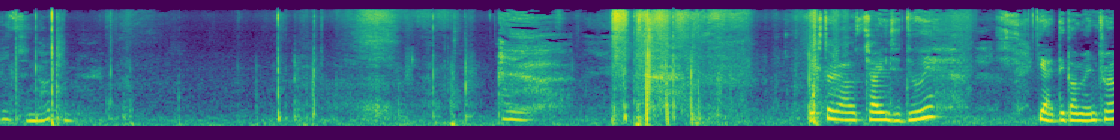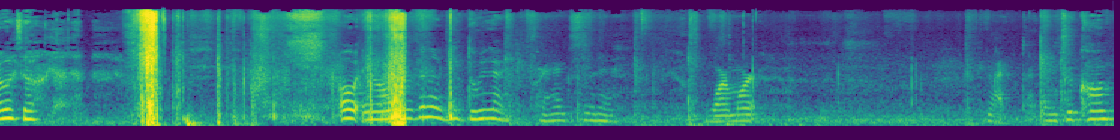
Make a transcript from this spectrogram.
It's nothing. Yesterday I was trying to do it. Yeah, they got my intro, so. Oh, and we're gonna be doing like pranks in Walmart. Like the intercom.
